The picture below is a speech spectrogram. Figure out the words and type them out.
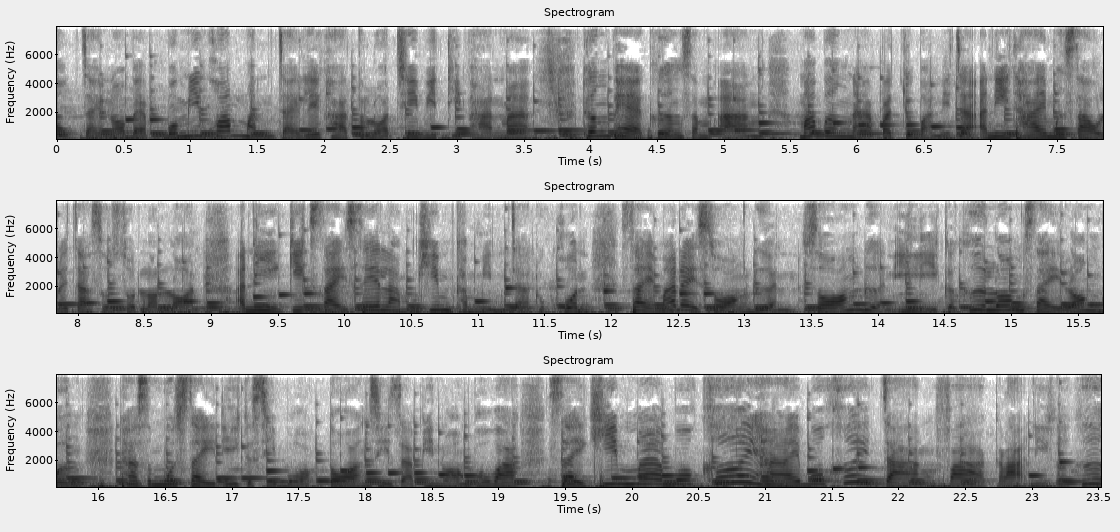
ตกใจเนาะแบบบ่มีความมั่นใจเลยค่ะ ตลอดชีวิตที่ผ่านมาเทิงแผ่เครื่องสำอาง มาเบิ่งหน้าปัจจุบันนี่จ้ะอันนี้ท้ายมือเศร้าเลยจ้ะสดๆร้อนๆอันนี้กิ๊กใส่เซรั่มคิมขมิ้นจ้ะทุกคน ใส่มาได้ 2 เดือน 2 เดือนอีหลีก็คือล่องใส่ล่องเบิงถ้าสมมุติใส่ดีก็สิบอกตองสิจ้ะพี่น้อง เพราะว่าใส่ครีมมาบ่เคยหายบ่เคยจางฝ้ากระนี่ก็คือ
